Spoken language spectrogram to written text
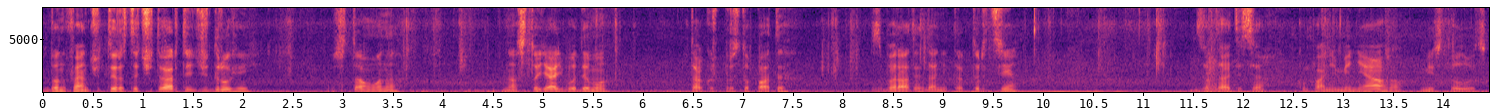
Донфен 404 G2. Ось там вони у нас стоять, будемо також приступати збирати дані тракторці. Звертайтеся в компанію Мініагро, місто Луцьк.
